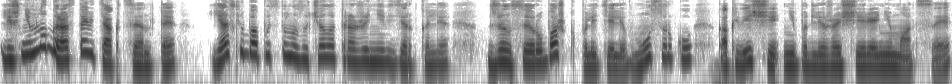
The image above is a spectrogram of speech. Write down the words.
Лишь немного расставить акценты». Я с любопытством изучала отражение в зеркале. Джинсы и рубашка полетели в мусорку, как вещи, не подлежащие реанимации.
